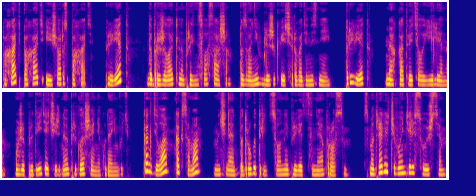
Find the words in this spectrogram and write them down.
Пахать, пахать и еще раз пахать. «Привет!» Доброжелательно произнесла Саша, позвонив ближе к вечеру в один из дней. «Привет», – мягко ответила Елена, уже предвидя очередное приглашение куда-нибудь. «Как дела? Как сама?» – начинает подруга традиционные приветственные опросы. «Смотря ли чего интересуешься?»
